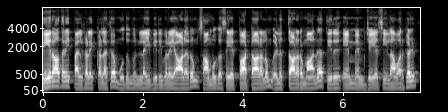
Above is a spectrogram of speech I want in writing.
பேராதனை பல்கலைக்கழக முதுநிலை விரிவுரையாளரும் சமூக செயற்பாட்டாளரும் எழுத்தாளருமான திரு எம். எம். ஜெயசீலா அவர்கள்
